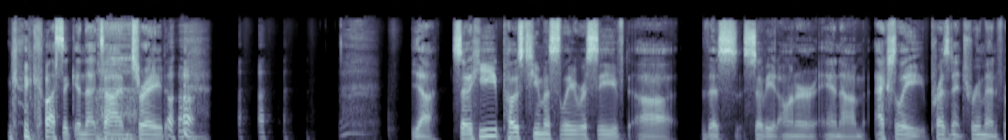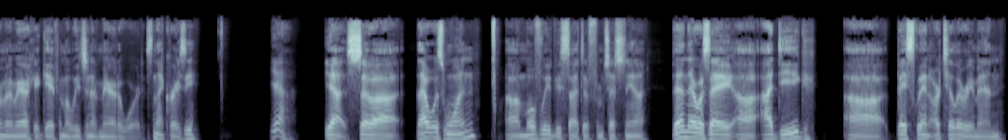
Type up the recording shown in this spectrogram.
classic in that time trade. Yeah. So he posthumously received uh, this Soviet honor, and um, actually, President Truman from America gave him a Legion of Merit award. Isn't that crazy? yeah. Yeah. So uh, that was one. Uh, Movlid Visaitov from Chechnya. Then there was a uh, Adig, uh, basically an artilleryman,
